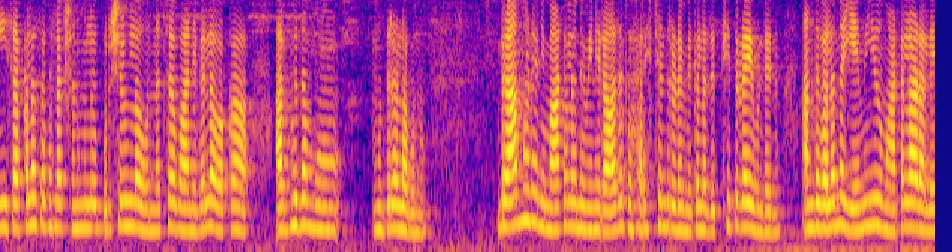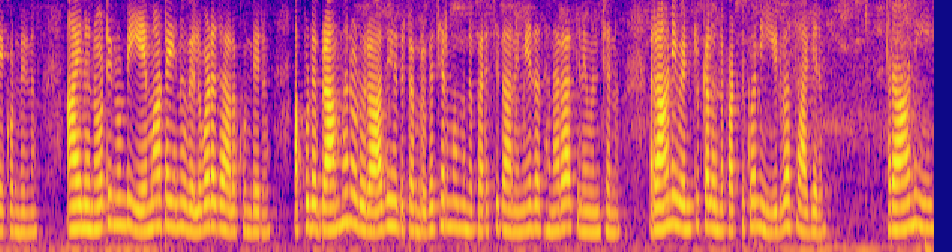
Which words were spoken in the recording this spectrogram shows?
ఈ సకల శుభలక్షణములు పురుషులలో ఉన్నచో వాని వెల ఒక అర్బుదము ముద్రలగును. బ్రాహ్మణుని మాటలను విని రాజుకు హరిశ్చంద్రుడు మిగుల దుఃఖితుడై ఉండెను. అందువలన ఏమీ మాటలాడలేకుండెను. ఆయన నోటి నుండి ఏ మాటైనూ వెలువడజాలకుండెను. అప్పుడు బ్రాహ్మణుడు రాజు ఎదుట మృగచర్మమును పరిచి దాని మీద ధనరాశిని ఉంచెను. రాణి వెంట్రుకలను పట్టుకొని ఈడ్వసాగెను. రాణి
